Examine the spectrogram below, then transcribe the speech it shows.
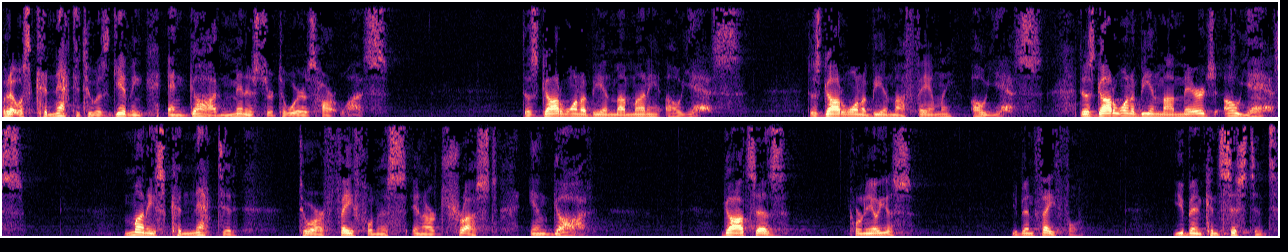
But it was connected to his giving, and God ministered to where his heart was. Does God want to be in my money? Oh, yes. Does God want to be in my family? Oh, yes. Does God want to be in my marriage? Oh, yes. Money's connected to our faithfulness and our trust in God. God says, Cornelius, you've been faithful. You've been consistent.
